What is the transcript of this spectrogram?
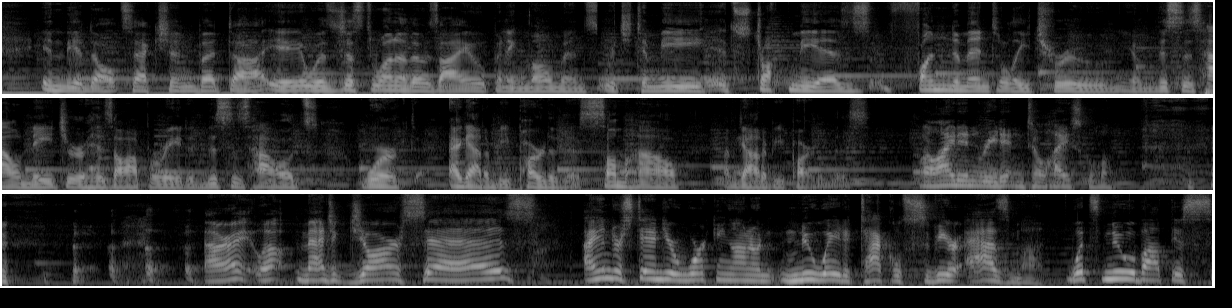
in the adult section. But uh, it was just one of those eye-opening moments, which to me, it struck me as fundamentally true. You know, this is how nature has operated. This is how it's worked. I got to be part of this. Somehow, I've got to be part of this. Well, I didn't read it until high school. All right, well, Magic Jar says, I understand you're working on a new way to tackle severe asthma. What's new about this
